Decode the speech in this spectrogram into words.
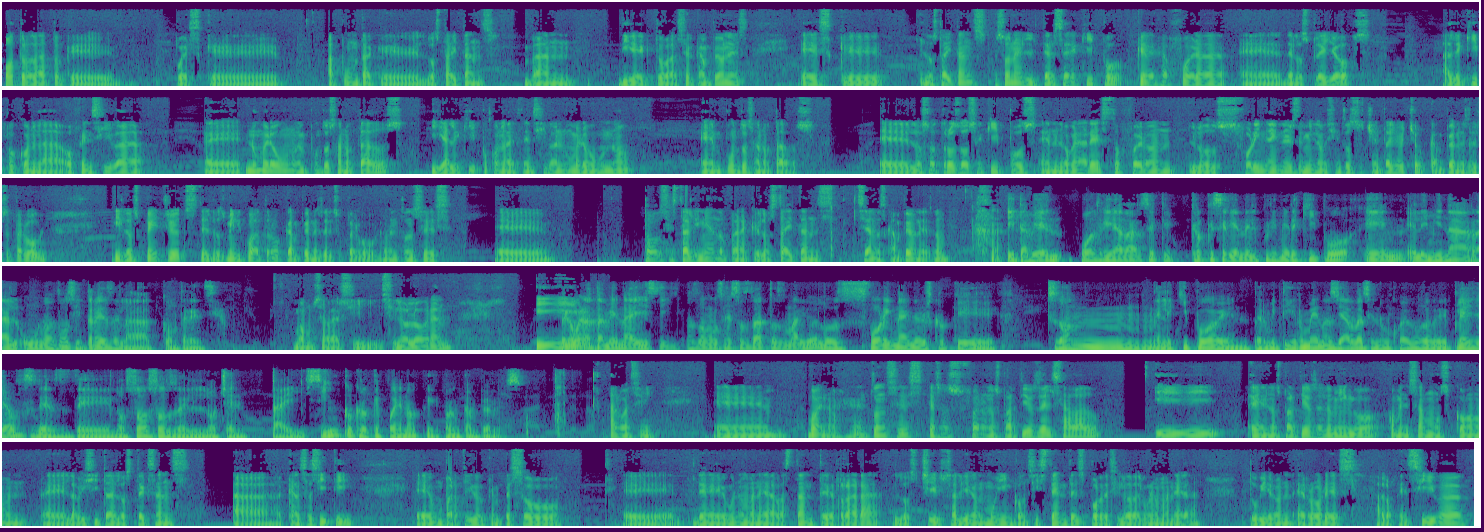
Otro dato que, pues, que apunta que los Titans van directo a ser campeones es que los Titans son el tercer equipo que deja fuera eh, de los playoffs al equipo con la ofensiva eh, número uno en puntos anotados y al equipo con la defensiva número uno en puntos anotados. Eh, los otros dos equipos en lograr esto fueron los 49ers de 1988, campeones del Super Bowl, y los Patriots del 2004, campeones del Super Bowl. ¿no? Entonces, eh, todo se está alineando para que los Titans sean los campeones, ¿no? y también podría darse que creo que serían el primer equipo en eliminar al 1, 2 y 3 de la conferencia. Vamos a ver si, si lo logran. Pero bueno, también ahí si nos vamos a esos datos, Mario, los 49ers creo que son el equipo en permitir menos yardas en un juego de playoffs desde los osos del 85, creo que fue, ¿no? Que fueron campeones. Algo así. Eh, bueno, entonces esos fueron los partidos del sábado y en los partidos del domingo comenzamos con eh, la visita de los Texans a Kansas City, eh, un partido que empezó de una manera bastante rara. Los Chiefs salieron muy inconsistentes, por decirlo de alguna manera. Tuvieron errores a la ofensiva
